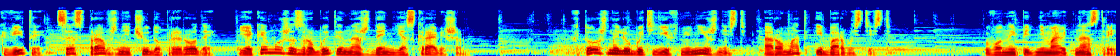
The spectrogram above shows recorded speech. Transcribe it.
Квіти це справжнє чудо природи, яке може зробити наш день яскравішим. Хто ж не любить їхню ніжність, аромат і барвистість? Вони піднімають настрій,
